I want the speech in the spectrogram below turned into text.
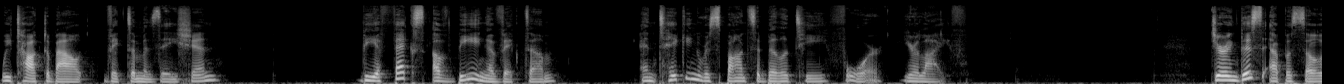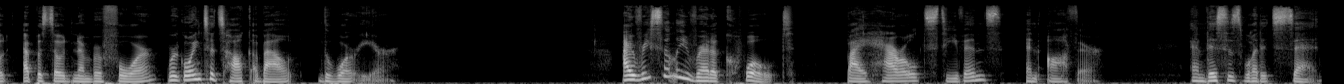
We talked about victimization, the effects of being a victim, and taking responsibility for your life. During this episode, episode number four, we're going to talk about the warrior. I recently read a quote by Harold Stevens, an author. And this is what it said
